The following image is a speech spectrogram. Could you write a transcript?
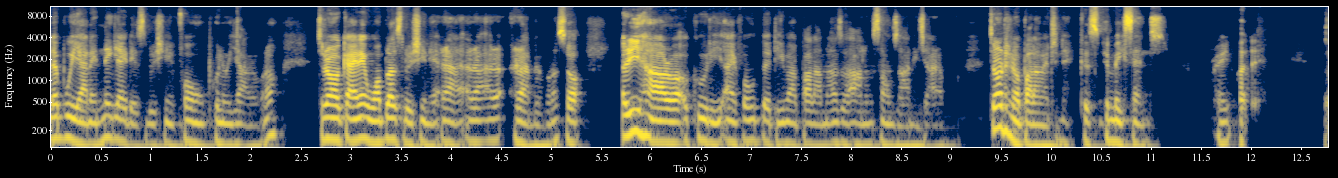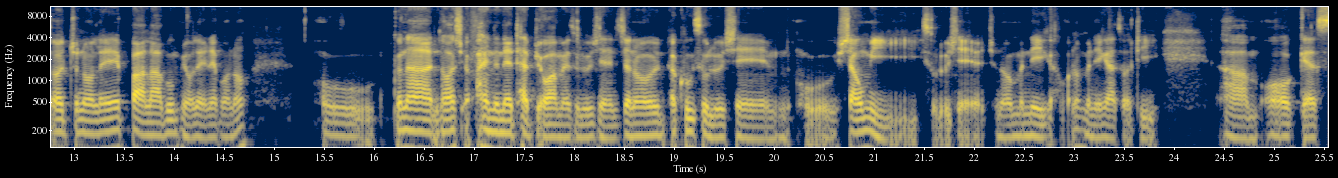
လက်ပွေရနဲ့နှိပ်လိုက်တယ်ဆိုလို့ရှိရင်ဖုန်းကိုဖွင့်လို့ရမယ်ပေါ့နော်ကျွန်တော်ကင်တဲ့ OnePlus လို့ရှိရင်အဲ့ဒါအဲ့ဒါအဲ့ဒါပဲပေါ့နော်ဆိုတော့အဲ့ဒီဟာတော့အခုဒီ iPhone 13မှာပါလာမလားဆိုတော့အားလုံးစောင့်စားနေကြတာပေါ့ကျွန်တော်ထင်တော့ပါလာမယ်ထင်တယ် because it makes sense right ဟုတ်တယ်ဆို တော့ကျွန်တော်လည်းပါလာဖို့မျှော်လင့်နေပေါ့နော်ဟိုကန notch အပိုင်းနဲ့ထပ်ပြောရမယ်ဆိုလို့ရှိရင်ကျွန်တော်အခုဆိုလို့ရှိရင်ဟို Xiaomi ဆိုလို့ရှိရင်ကျွန်တော်မနေ့ကပေါ့နော်မနေ့ကဆိုတော့ဒီ um August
